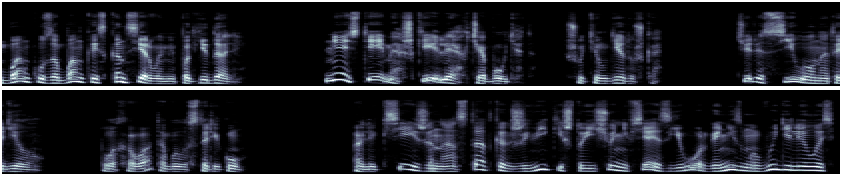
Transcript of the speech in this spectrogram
банку за банкой с консервами подъедали. «Не с мешки легче будет», — шутил дедушка. Через силу он это делал. Плоховато было старику. Алексей же на остатках живики, что еще не вся из его организма выделилась,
